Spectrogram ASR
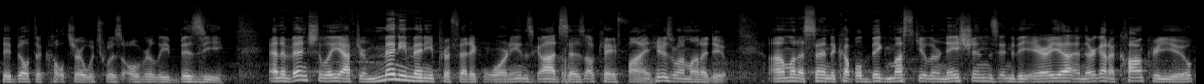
They built a culture which was overly busy. And eventually, after many, many prophetic warnings, God says, okay, fine, here's what I'm going to do. I'm going to send a couple big muscular nations into the area, and they're going to conquer you,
